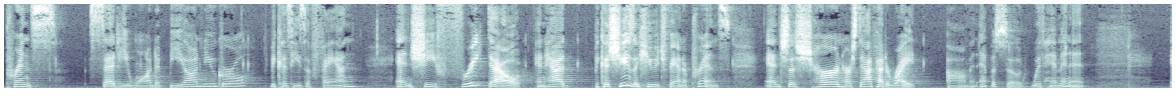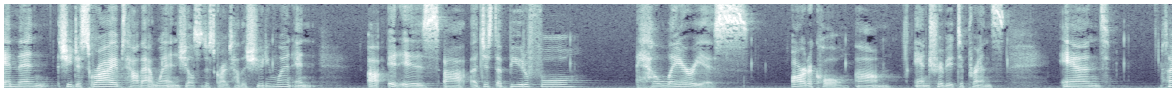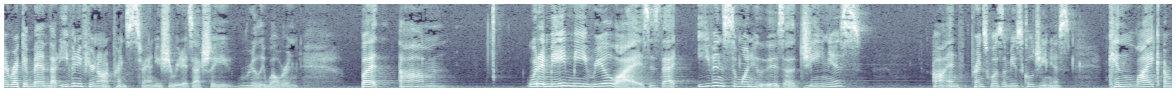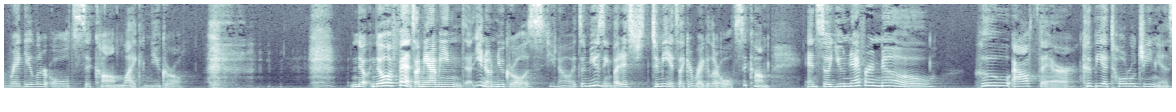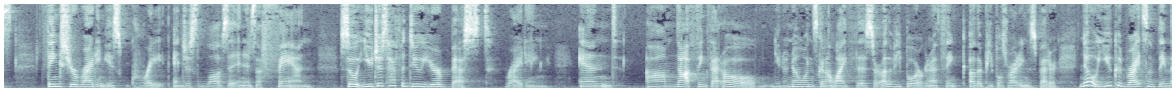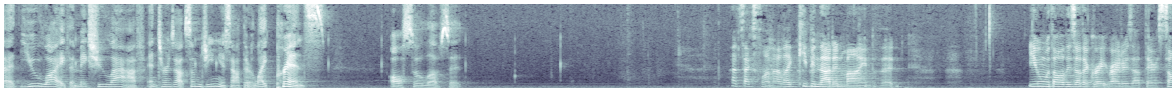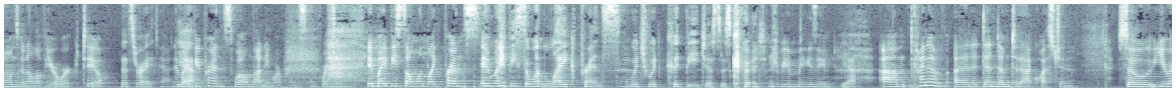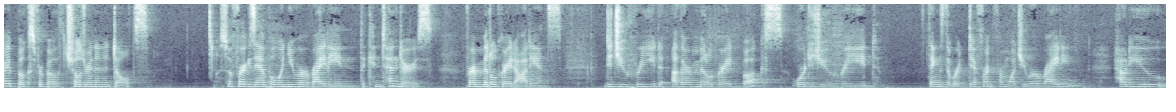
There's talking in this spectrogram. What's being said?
Prince said he wanted to be on New Girl because he's a fan, and she freaked out and had because she's a huge fan of Prince, and so her and her staff had to write um, an episode with him in it and then she describes how that went and she also describes how the shooting went and uh, it is uh, just a beautiful hilarious article um, and tribute to prince. And so i recommend that even if you're not a prince fan you should read it. It's actually really well written. But um, what it made me realize is that even someone who is a genius uh, and prince was a musical genius can like a regular old sitcom like New Girl. no, no offense. I mean, I mean, you know, New Girl is, you know, it's amusing, but it's to me, it's like a regular old sitcom, and so you never know who out there could be a total genius, thinks your writing is great and just loves it and is a fan. So you just have to do your best writing and um, not think that oh you know no one's going to like this or other people are going to think other people's writing is better. No you could write something that you like that makes you laugh and turns out some genius out there like prince also loves it. That's excellent. I like keeping that in mind that even with all these other great writers out there, someone's going to love your work too. That's right. Yeah, it Yeah. might be Prince. Well, not anymore Prince, unfortunately. it might be someone like Prince, It might be someone like Prince, Yeah. which would could be just as good. which would be amazing. Yeah. Um, kind of an addendum to that question. So, you write books for both children and adults. So, for example, when you were writing The Contenders for a middle grade audience, did you read other middle grade books or did you read things that were different from what you were writing? How do you,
